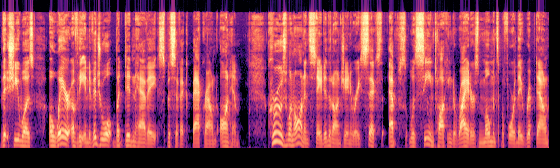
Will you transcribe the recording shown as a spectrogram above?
that she was aware of the individual but didn't have a specific background on him. Cruz went on and stated that on January 6th, Epps was seen talking to rioters moments before they ripped down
